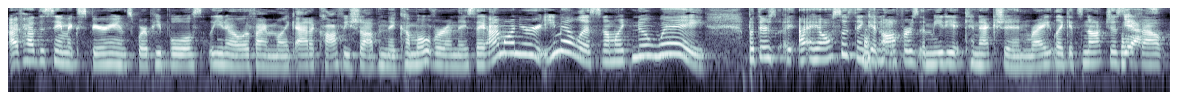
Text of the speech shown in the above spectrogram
I've had the same experience where people, you know, if I'm like at a coffee shop and they come over and they say, I'm on your email list. And I'm like, no way. But there's, I also think it mm-hmm. offers immediate connection, right? Like it's not just yes. about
